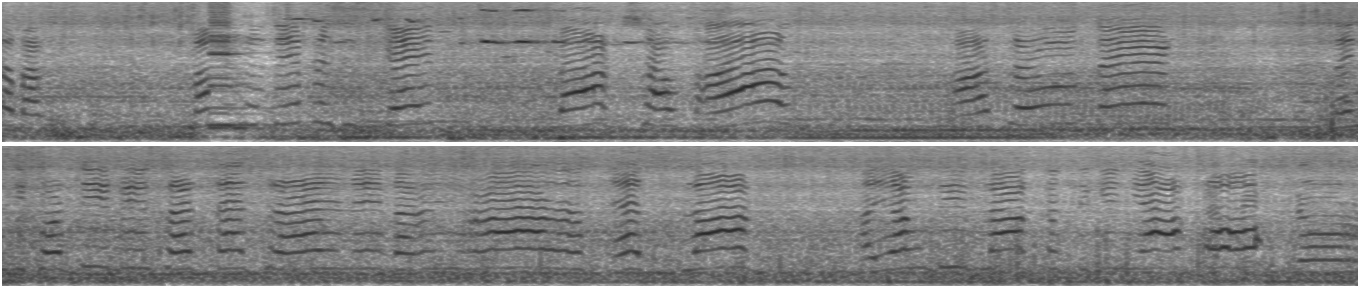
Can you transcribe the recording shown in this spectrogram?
sa bag. Mang Difference Skate, Black, shout out. Sir Utek, 94 TV, Sir Ted, Sir Ernie, Barangral, Ed's Vlog, Ayang D Vlog, katigin niya ako. Picture.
